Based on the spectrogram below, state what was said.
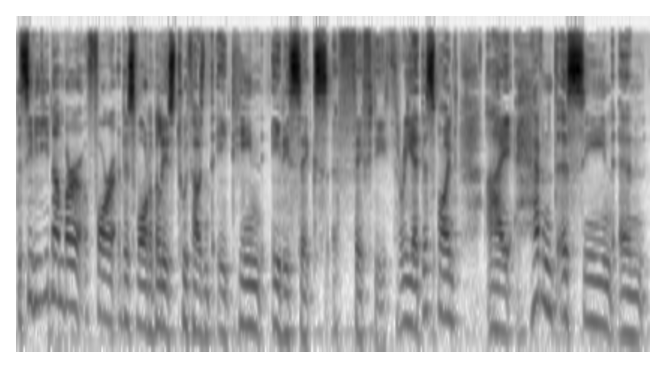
The CVE number for this vulnerability is 2018 8653. At this point, I haven't uh, seen an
